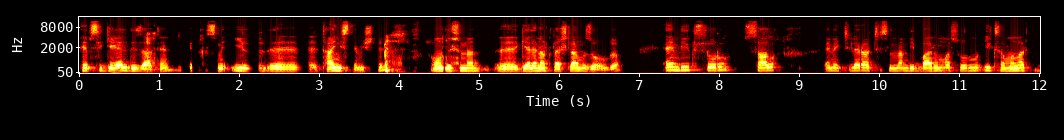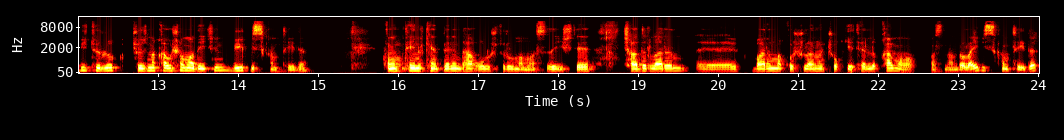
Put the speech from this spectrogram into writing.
hepsi geldi zaten. Bir kısmı il e, tayin istemişti. Onun dışında e, gelen arkadaşlarımız oldu. En büyük sorun sağlık emekçileri açısından bir barınma sorunu ilk zamanlar bir türlü çözüme kavuşamadığı için büyük bir sıkıntıydı konteyner kentlerin daha oluşturulmaması, işte çadırların e, barınma koşullarının çok yeterli kalmamasından dolayı bir sıkıntıydı.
